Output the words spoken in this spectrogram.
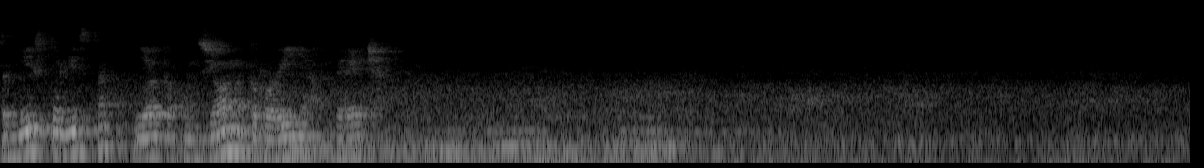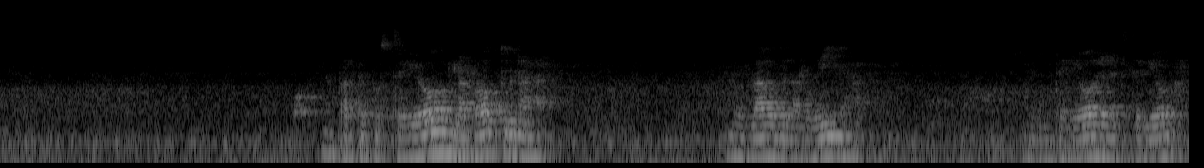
Estés listo, lista, lleva tu atención a tu rodilla derecha. La parte posterior, la rótula, los lados de la rodilla, el interior, el exterior.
